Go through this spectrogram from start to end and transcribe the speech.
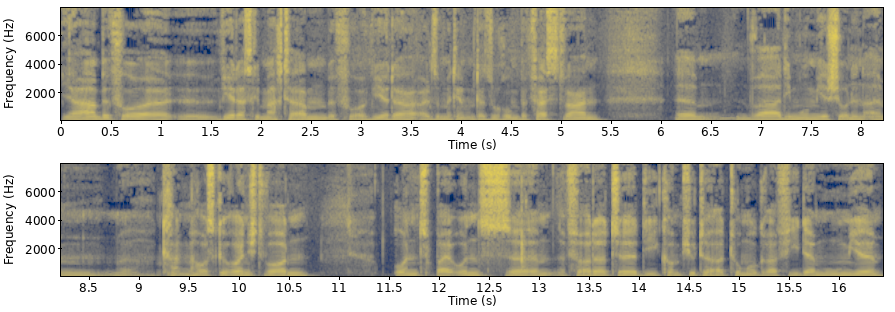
Ja, bevor äh, wir das gemacht haben, bevor wir da also mit den Untersuchungen befasst waren, ähm, war die Mumie schon in einem äh, Krankenhaus geröntgt worden. Und bei uns äh, förderte die Computertomographie der Mumie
